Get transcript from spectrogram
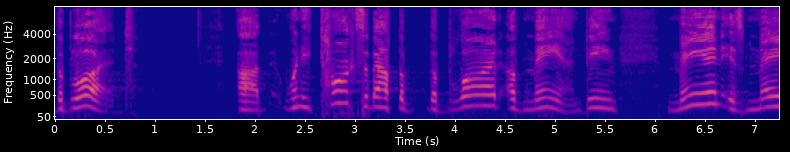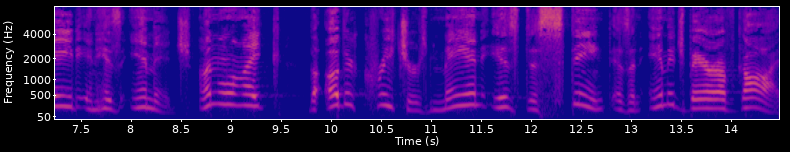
the blood. Uh, when he talks about the, the blood of man being, man is made in his image. Unlike the other creatures, man is distinct as an image bearer of God.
